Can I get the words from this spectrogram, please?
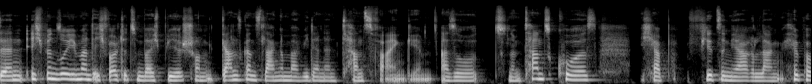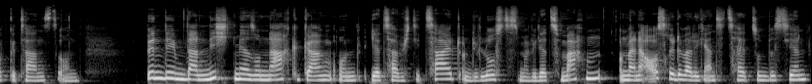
denn ich bin so jemand, ich wollte zum Beispiel schon ganz, ganz lange mal wieder in einen Tanzverein gehen. Also zu einem Tanzkurs. Ich habe 14 Jahre lang Hip-Hop getanzt und bin dem dann nicht mehr so nachgegangen und jetzt habe ich die Zeit und die Lust, das mal wieder zu machen. Und meine Ausrede war die ganze Zeit so ein bisschen,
